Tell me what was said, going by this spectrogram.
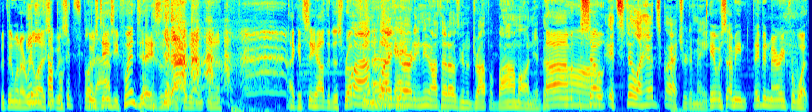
but then when I Any realized it was could it was up. Daisy Fuentes, and everything, you know, I could see how the disruption. Well, I'm glad you already knew. I thought I was going to drop a bomb on you, but Um, so it's still a head scratcher to me. it was. I mean, they've been married for what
